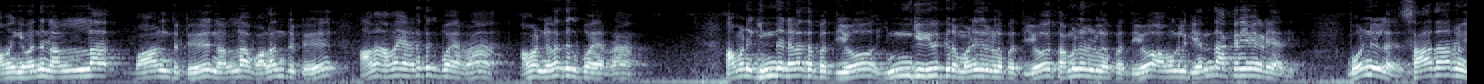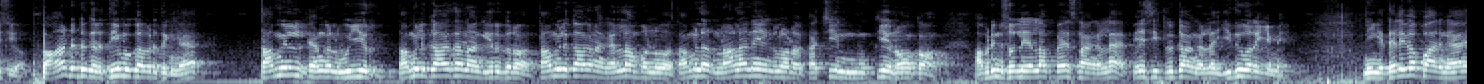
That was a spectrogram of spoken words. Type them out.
அவங்க வந்து நல்லா வாழ்ந்துட்டு நல்லா வளர்ந்துட்டு அவன் அவன் இடத்துக்கு போயிடுறான் அவன் நிலத்துக்கு போயிடுறான். அவனுக்கு இந்த நிலத்தை பற்றியோ இங்கே இருக்கிற மனிதர்களை பற்றியோ தமிழர்களை பற்றியோ அவங்களுக்கு எந்த அக்கறையுமே கிடையாது. ஒன்றும் இல்லை சாதாரண விஷயம். இப்போ ஆண்டுட்டு இருக்கிற திமுக எடுத்துக்கங்க. தமிழ் எங்கள் உயிர். தமிழுக்காக தான் நாங்கள் இருக்கிறோம். தமிழுக்காக நாங்கள் எல்லாம் பண்ணுவோம். தமிழர் நலனே எங்களோட கட்சியின் முக்கிய நோக்கம். அப்படின்னு சொல்லி எல்லாம் பேசினாங்கல்ல பேசிகிட்டு இருக்காங்கல்ல இது வரைக்குமே நீங்கள் தெளிவாக பாருங்கள்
